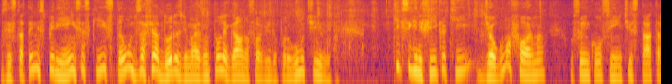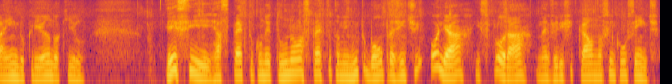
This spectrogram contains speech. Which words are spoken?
Você está tendo experiências que estão desafiadoras demais, não estão legal na sua vida, por algum motivo. O que, que significa que, de alguma forma, o seu inconsciente está atraindo, criando aquilo? Esse aspecto com Netuno é um aspecto também muito bom para a gente olhar, explorar, né, verificar o nosso inconsciente.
